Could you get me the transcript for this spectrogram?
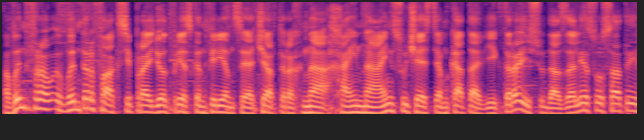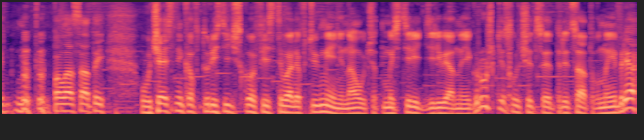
В, инфра- в Интерфаксе пройдет пресс-конференция о чартерах на Хайнань с участием кота Виктора, и сюда залез усатый, полосатый. Участников туристического фестиваля в Тюмени научат мастерить деревянные игрушки. Случится это 30 ноября,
